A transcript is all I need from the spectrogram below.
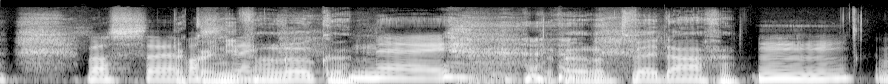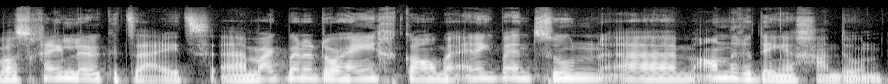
was. Uh, Daar was kan je niet van roken. Nee. Twee dagen. Mm -hmm. was geen leuke tijd. Uh, maar ik ben er doorheen gekomen en ik ben toen um, andere dingen gaan doen.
